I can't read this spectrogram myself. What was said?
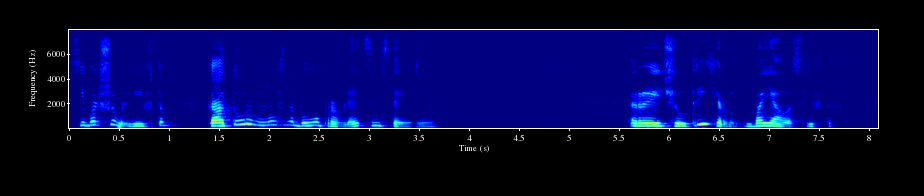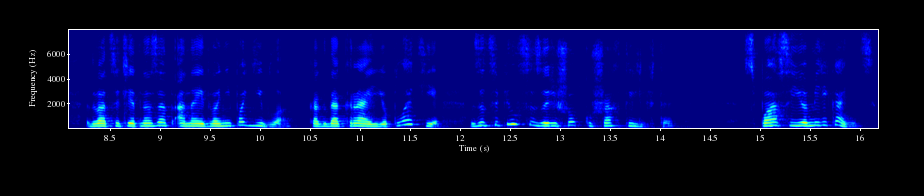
с небольшим лифтом, которым нужно было управлять самостоятельно. Рэйчел Трихерн боялась лифтов. Двадцать лет назад она едва не погибла, когда край ее платья зацепился за решетку шахты лифта. Спас ее американец.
